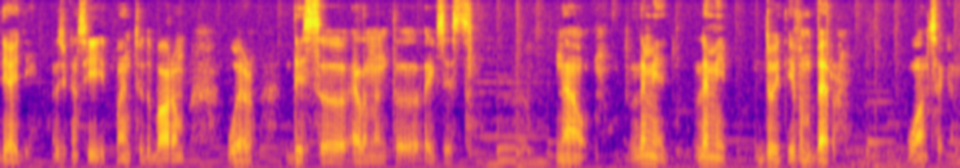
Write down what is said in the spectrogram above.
the ID as you can see it went to the bottom where this uh, element uh, exists. Now let me let me do it even better. One second.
